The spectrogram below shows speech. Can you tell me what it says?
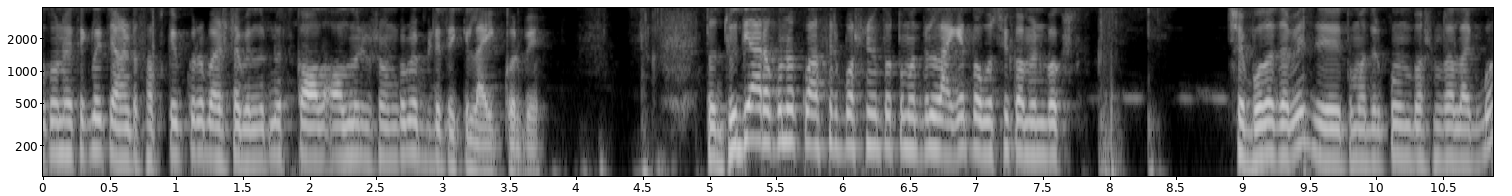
নতুন হয়ে থাকলে চ্যানেলটা সাবস্ক্রাইব করবে আর বেল কল অল নোটিফিকেশন করবে, ভিডিওতে একটি লাইক করবে। তো যদি আরও কোনো ক্লাসের প্রশ্ন তো তোমাদের লাগে, তো অবশ্যই কমেন্ট বক্স বলে যাবে যে তোমাদের কোন প্রশ্নটা লাগবে।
